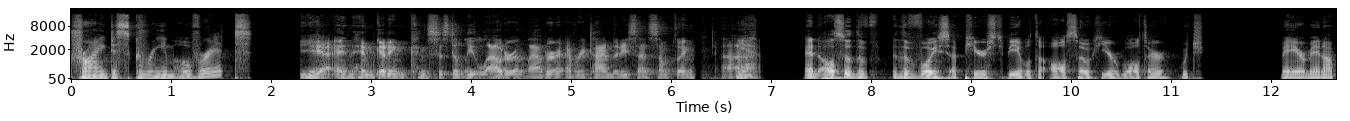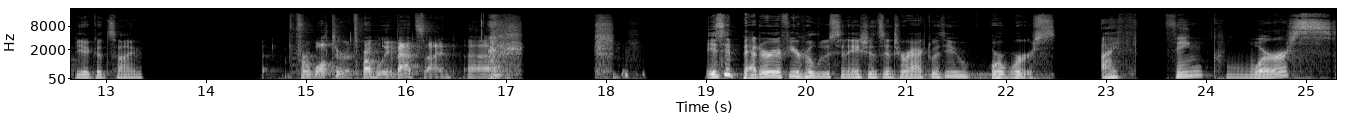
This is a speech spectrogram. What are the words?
trying to scream over it. yeah. and him getting consistently louder and louder every time that he says something. Uh, yeah, And also the the voice appears to be able to also hear Walter, which may or may not be a good sign. For Walter, it's probably a bad sign. Uh, Is it better if your hallucinations interact with you or worse? I think worse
